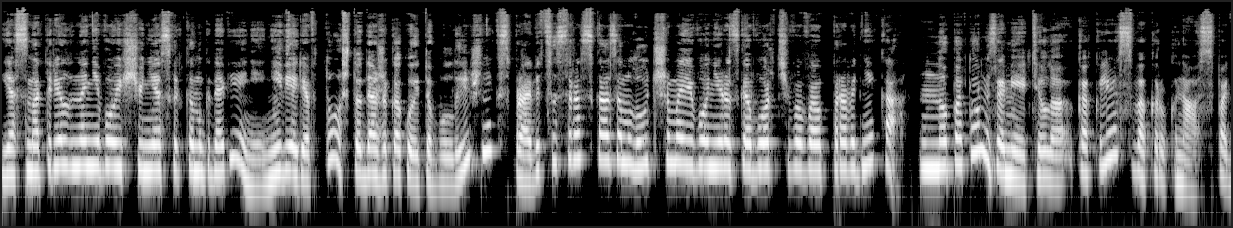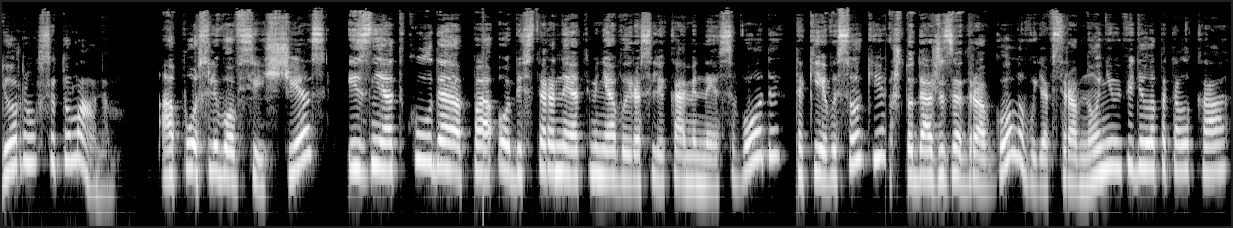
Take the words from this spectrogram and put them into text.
Я смотрела на него еще несколько мгновений, не веря в то, что даже какой-то булыжник справится с рассказом лучше моего неразговорчивого проводника. Но потом заметила, как лес вокруг нас подернулся туманом. А после вовсе исчез, из ниоткуда по обе стороны от меня выросли каменные своды, такие высокие, что даже задрав голову, я все равно не увидела потолка.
